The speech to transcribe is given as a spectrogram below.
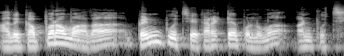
அதுக்கப்புறமா தான் பெண் பூச்சியை கரெக்டே பண்ணுமா? ஆண் பூச்சி.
